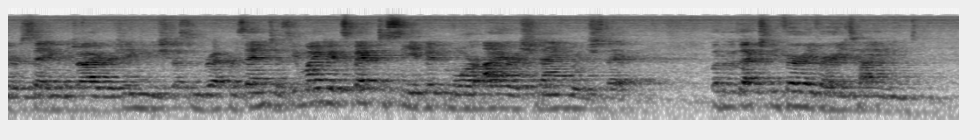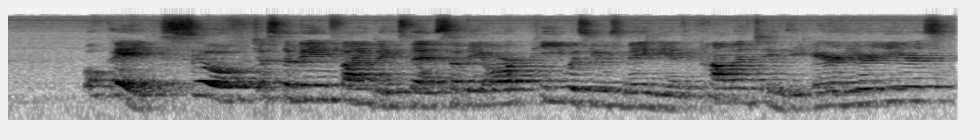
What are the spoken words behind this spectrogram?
they're saying that Irish English doesn't represent us, you might expect to see a bit more Irish language there. But it was actually very, very tiny. Okay, so just the main findings then. So the RP was used mainly in the comment in the earlier years,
